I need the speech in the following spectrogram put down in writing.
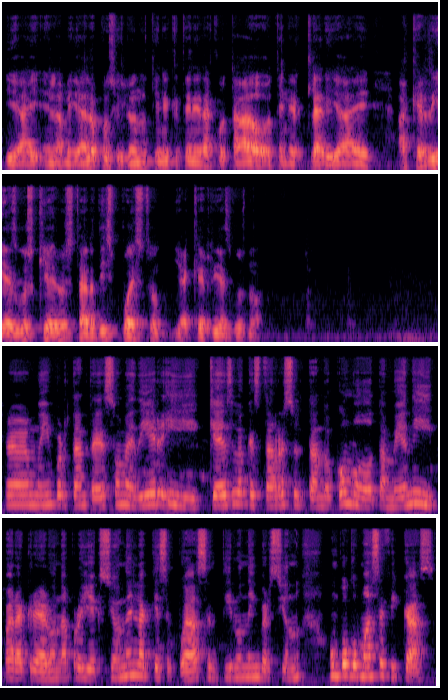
y hay, en la medida de lo posible uno tiene que tener acotado o tener claridad de a qué riesgos quiero estar dispuesto y a qué riesgos no. Claro, muy importante eso, medir y qué es lo que está resultando cómodo también y para crear una proyección en la que se pueda sentir una inversión un poco más eficaz.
